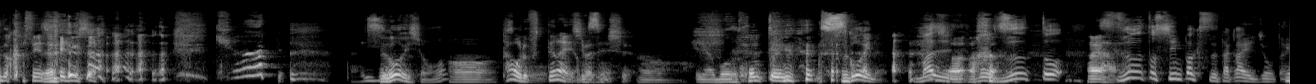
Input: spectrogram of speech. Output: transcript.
いどっか選手ヘディングしたら。キャーって。すごいでしょ？うん。タオル振ってないね、そう柴田選手。うん。いや、もう本当にすごいのよ。マジで。もうずっと、はいはいずっと心拍数高い状態。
